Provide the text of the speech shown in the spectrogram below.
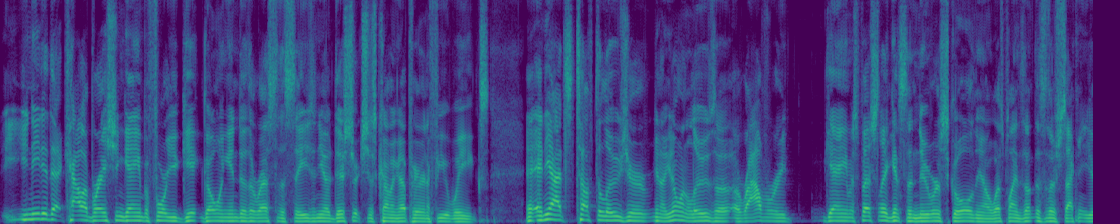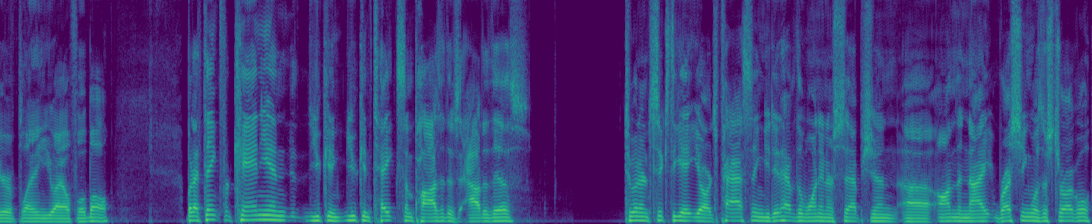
you needed that calibration game before you get going into the rest of the season. You know, district's just coming up here in a few weeks. And, and yeah, it's tough to lose your, you know, you don't want to lose a, a rivalry game, especially against the newer school. You know, West Plains, this is their second year of playing UIL football. But I think for Canyon, you can you can take some positives out of this. 268 yards passing. You did have the one interception uh, on the night. Rushing was a struggle.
